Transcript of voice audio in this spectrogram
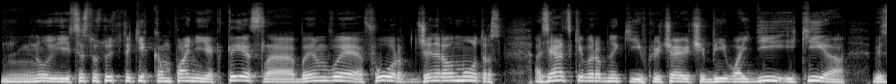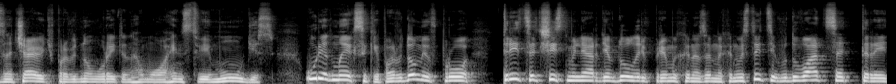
Ну і це стосується таких компаній, як Tesla, BMW, Ford, General Motors, азіатські виробники, включаючи BYD і Kia, відзначають в провідному рейтинговому агентстві Moody's. Уряд Мексики повідомив про 36 мільярдів доларів прямих іноземних інвестицій в 2023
